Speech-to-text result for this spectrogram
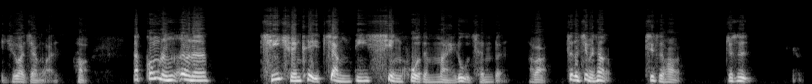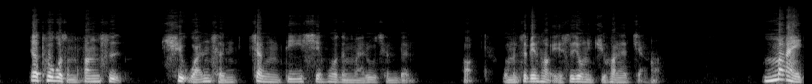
一句话讲完。好，那功能二呢？期权可以降低现货的买入成本，好吧？这个基本上其实哈，就是要透过什么方式去完成降低现货的买入成本？好，我们这边哈也是用一句话来讲哈，卖。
